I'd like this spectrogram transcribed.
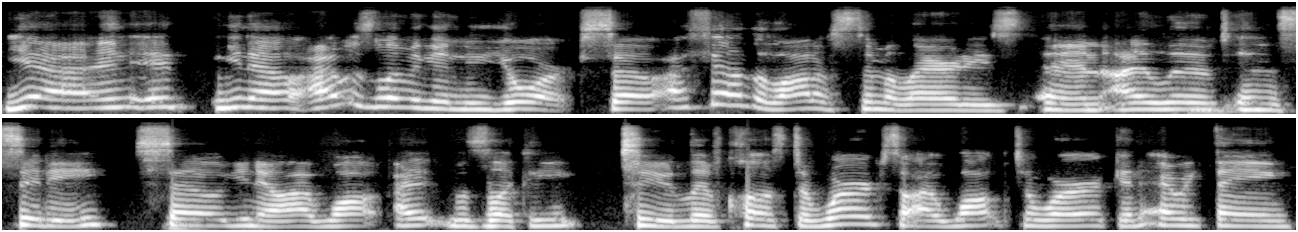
yeah, and it you know, I was living in New York, so I found a lot of similarities and I lived in the city. So, you know, I walk I was lucky to live close to work, so I walked to work and everything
